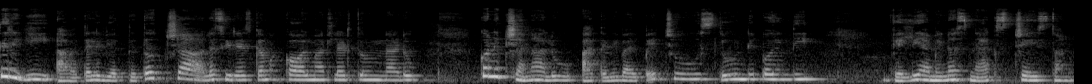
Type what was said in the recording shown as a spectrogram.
తిరిగి అవతలి వ్యక్తితో చాలా సీరియస్గా కాల్ మాట్లాడుతూ ఉన్నాడు. కొన్ని క్షణాలు అతని వైపే చూస్తూ ఉండిపోయింది. వెళ్ళి ఏమైనా స్నాక్స్ చేయిస్తాను.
